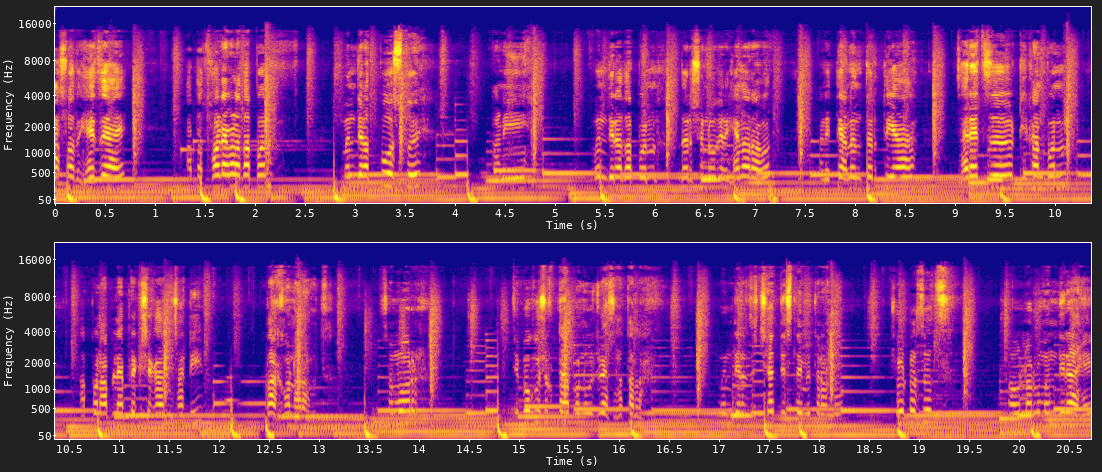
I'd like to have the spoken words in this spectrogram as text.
आस्वाद घ्यायचा आहे. आता थोड्या वेळात आपण मंदिरात पोहोचतोय आणि मंदिरात आपण दर्शन वगैरे घेणार आहोत. आणि त्यानंतर त्या झऱ्याचं ठिकाण पण आपण आपल्या प्रेक्षकांसाठी दाखवणार आहोत. समोर जे बघू शकतो आपण उजव्या हाताला मंदिराचं छत दिसतंय मित्रांनो. छोटंसंच कौलारू मंदिर आहे.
